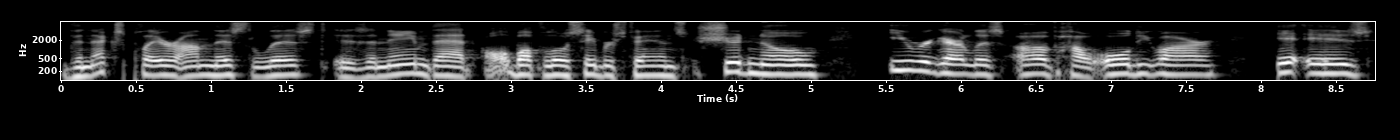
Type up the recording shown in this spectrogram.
The next player on this list is a name that all Buffalo Sabres fans should know, regardless of how old you are. It is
